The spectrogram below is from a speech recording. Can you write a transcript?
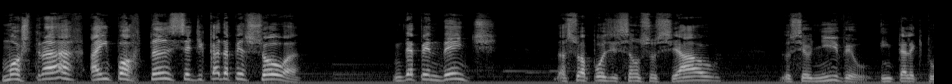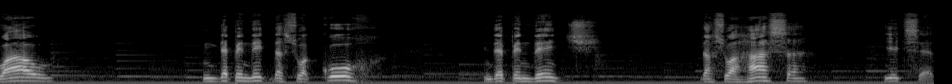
mostrar a importância de cada pessoa, independente da sua posição social, do seu nível intelectual, independente da sua cor, independente da sua raça e etc.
